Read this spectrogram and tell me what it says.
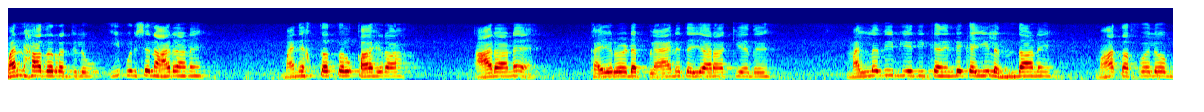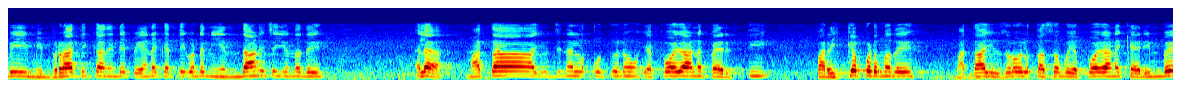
മൻ ഹാദർ റജുലു ഈ പുരുഷൻ ആരാണ്? മനിഖ്തത്തുൽ കാഹിറ ആരാണ്? കൈറോയുടെ പ്ലാന് തയ്യാറാക്കിയത്. മല്ലതി ബിയദിക്ക നിന്റെ കയ്യിൽ എന്താണ്? മാ തഫലോ ബി മിബ്രാത്തിക്ക നിന്റെ പേനക്കത്തി കൊണ്ട് നീ എന്താണ് ചെയ്യുന്നത്? അല്ല മത യുജ്നൽ കുത്തുനു എപ്പോഴാണ് പരുത്തി പറിക്കപ്പെടുന്നത്. മത്താ യുസറോൽ കസബ് എപ്പോഴാണ് കരിമ്പ്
